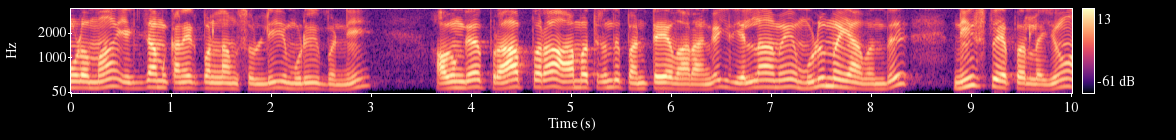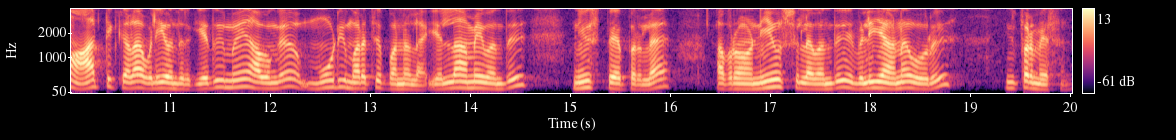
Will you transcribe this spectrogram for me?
மூலமாக எக்ஸாம் கனெக்ட் பண்ணலாம்னு சொல்லி முடிவு பண்ணி அவங்க ப்ராப்பராக ஆரம்பத்துலேருந்து பண்ணிட்டே வராங்க. இது எல்லாமே முழுமையாக வந்து நியூஸ் பேப்பர்லையும் ஆர்டிக்கலாக வெளியே வந்திருக்கு. எதுவுமே அவங்க மூடி மறைச்சு பண்ணலை. எல்லாமே வந்து நியூஸ் பேப்பரில் அப்புறம் நியூஸில் வந்து வெளியான ஒரு இன்ஃபர்மேஷன்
